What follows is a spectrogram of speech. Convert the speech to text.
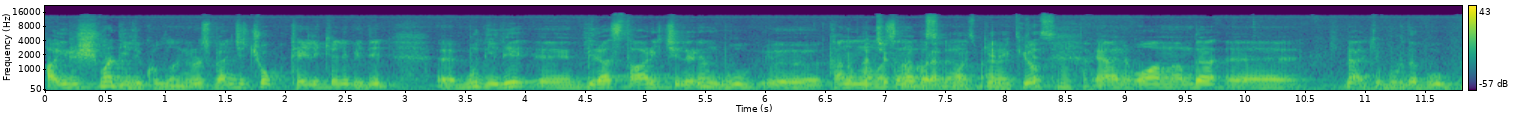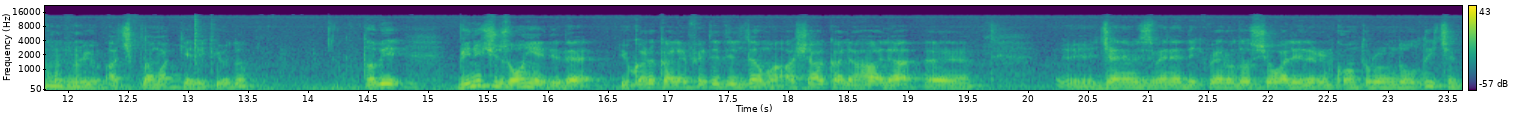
ayrışma dili kullanıyoruz. Bence çok tehlikeli bir dil. E, bu dili e, biraz tarihçilerin bu e, tanımlamasına bırakmak lazım. Evet, gerekiyor. kesinlikle. Yani o anlamda e, belki burada bu konuyu açıklamak gerekiyordu. Tabii 1317'de yukarı kale fethedildi ama aşağı kale hala e, e, Ceneviz, Venedik ve Rodos şövalyelerin kontrolünde olduğu için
